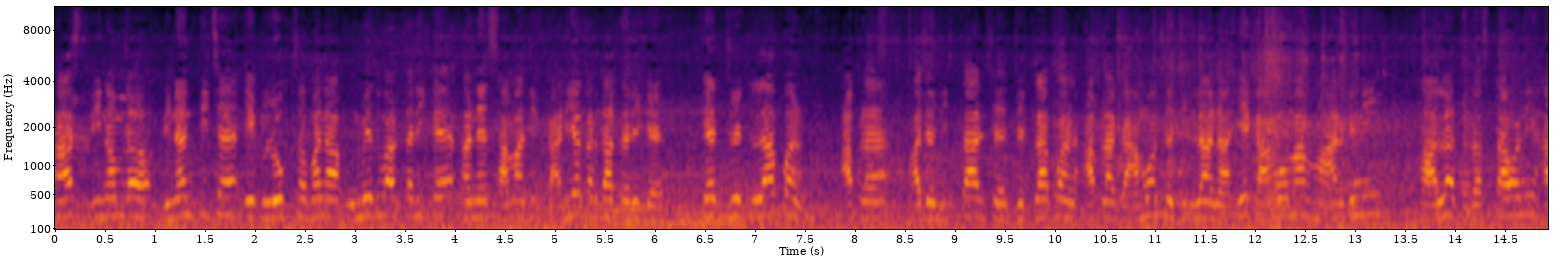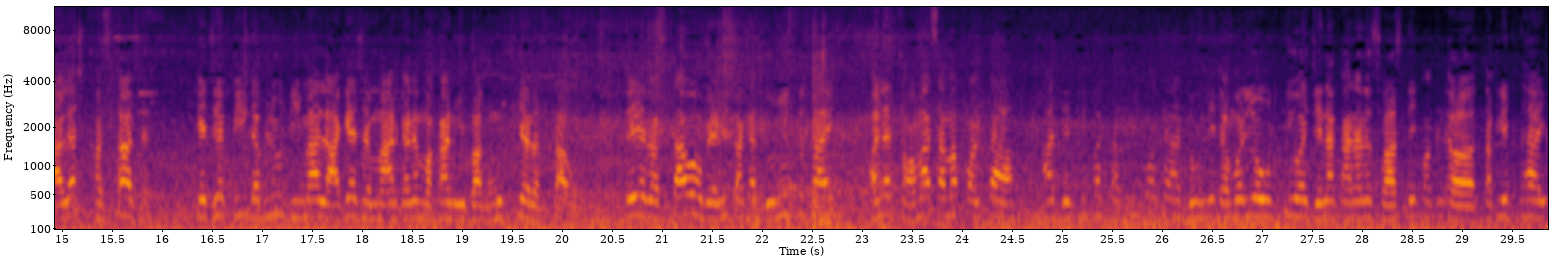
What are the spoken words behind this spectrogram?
ખાસ વિનમ્ર વિનંતી છે એક લોકસભાના ઉમેદવાર તરીકે અને સામાજિક કાર્યકર્તા તરીકે કે જેટલા પણ આપણા આ જે વિસ્તાર છે, જેટલા પણ આપણા ગામો છે, જિલ્લાના, એ ગામોમાં માર્ગની હાલત, રસ્તાઓની હાલત ખસ્તા છે. કે જે પીડબ્લ્યુડીમાં લાગે છે માર્ગ અને મકાન વિભાગ, મુખ્ય રસ્તાઓ. એ રસ્તાઓ વહેલી તકે દુરુસ્ત થાય અને ચોમાસામાં પડતા આ જેટલી પણ તકલીફો છે, આ ધૂળની ડમરીઓ ઉડતી હોય જેના કારણે શ્વાસની તકલીફ થાય.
